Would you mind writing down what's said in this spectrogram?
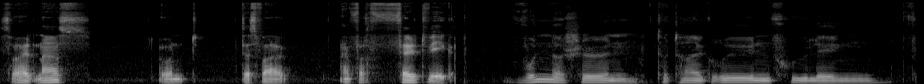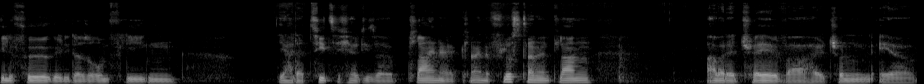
es war halt nass und das war einfach Feldweg wunderschön, total grün, Frühling, viele Vögel, die da so rumfliegen. Ja, da zieht sich halt dieser kleine, kleine Fluss dann entlang. Aber der Trail war halt schon eher,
